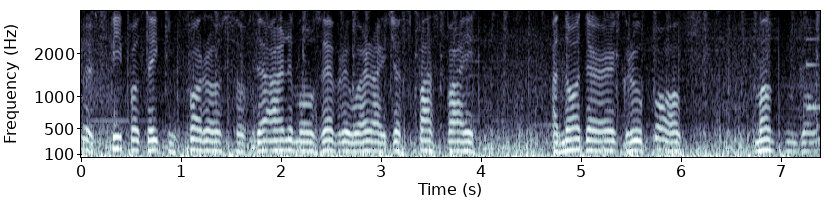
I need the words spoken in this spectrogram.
there's people taking photos of the animals everywhere. I just passed by another group of mountain goats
